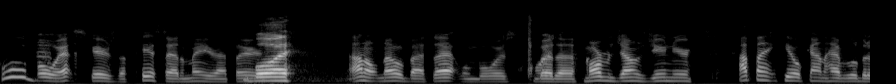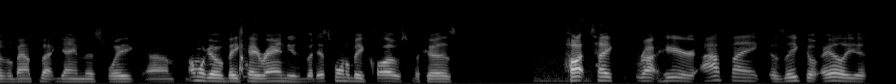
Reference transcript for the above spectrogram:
whoo boy, that scares the piss out of me right there. Boy, I don't know about that one, boys. But uh, Marvin Jones Jr., I think he'll kind of have a little bit of a bounce back game this week. Um, I'm gonna go with BK Randy's, but it's going to be close because hot take right here. I think Ezekiel Elliott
